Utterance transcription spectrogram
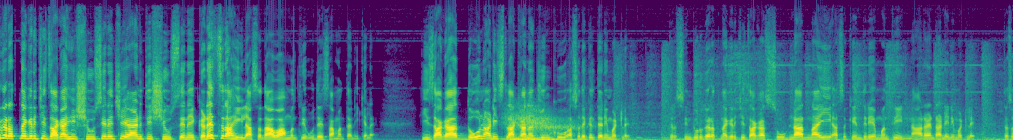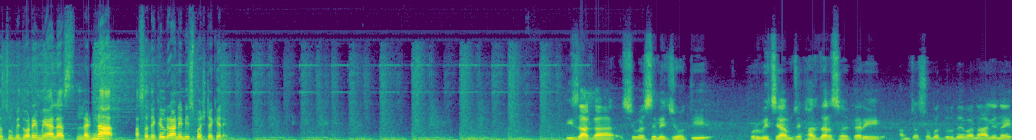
सिंधुदुर्ग रत्नागिरीची जागा ही शिवसेनेची आहे आणि ती शिवसेनेकडेच राहील असा दावा मंत्री उदय सामंत यांनी केलाय. ही जागा दोन अडीच लाखानं जिंकू असं देखील त्यांनी म्हटलंय. तर सिंधुदुर्ग रत्नागिरीची जागा सोडणार नाही असं केंद्रीय मंत्री नारायण राणेंनी म्हटलंय. तसंच उमेदवारी मिळाल्यास लढणार असं देखील राणेंनी स्पष्ट केलंय. ती जागा शिवसेनेची होती. पूर्वीचे आमचे खासदार सहकारी आमच्यासोबत दुर्दैवानं आले नाहीत.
